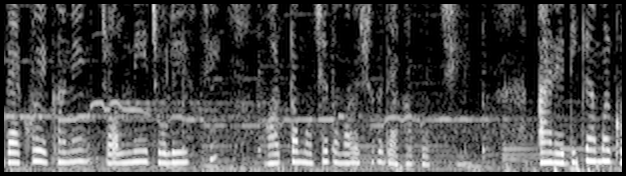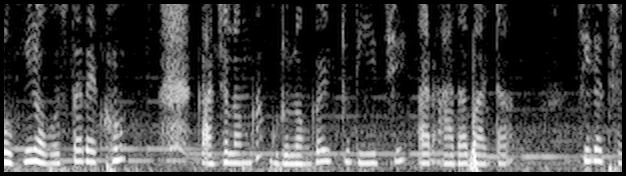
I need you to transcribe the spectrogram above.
দেখো এখানে জল নিয়ে চলে এসেছি। ঘরটা মুছে তোমাদের সাথে দেখা করছি। আর এদিকে আমার ঘুগনির অবস্থা দেখো। কাঁচা লঙ্কা, গুঁড়ো লঙ্কা একটু দিয়েছি আর আদা বাটা, ঠিক আছে?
